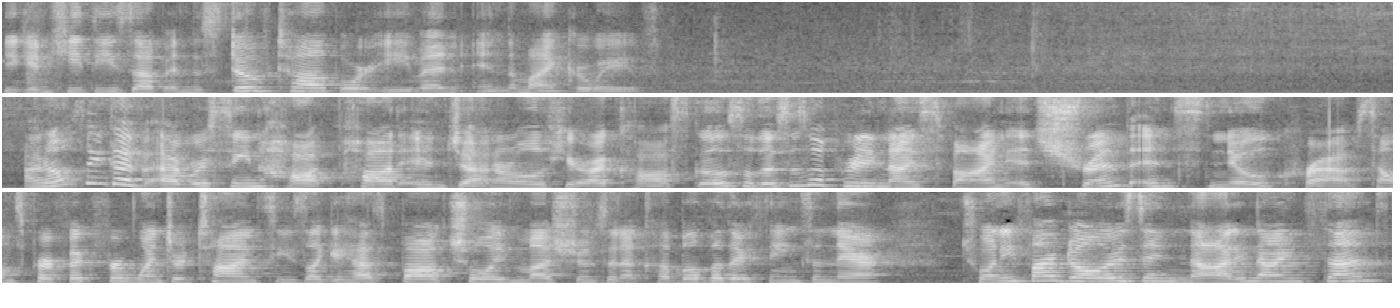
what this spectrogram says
You can heat these up in the stove top or even in the microwave. I don't think I've ever seen hot pot in general here at Costco, so this is a pretty nice find. It's shrimp and snow crab. Sounds perfect for winter time. Seems like it has bok choy, mushrooms, and a couple of other things in there. $25.99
